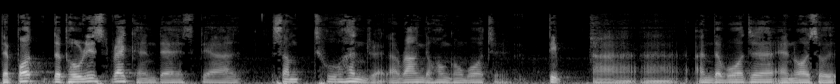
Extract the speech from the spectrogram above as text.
The, the police reckon there are some 200 around the Hong Kong water, deep underwater, and also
